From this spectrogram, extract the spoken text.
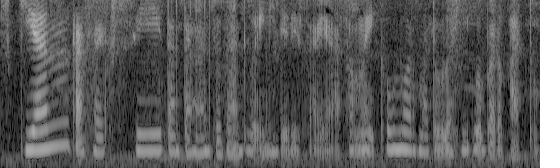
Sekian refleksi tantangan zona 2 ini dari saya. Assalamualaikum warahmatullahi wabarakatuh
